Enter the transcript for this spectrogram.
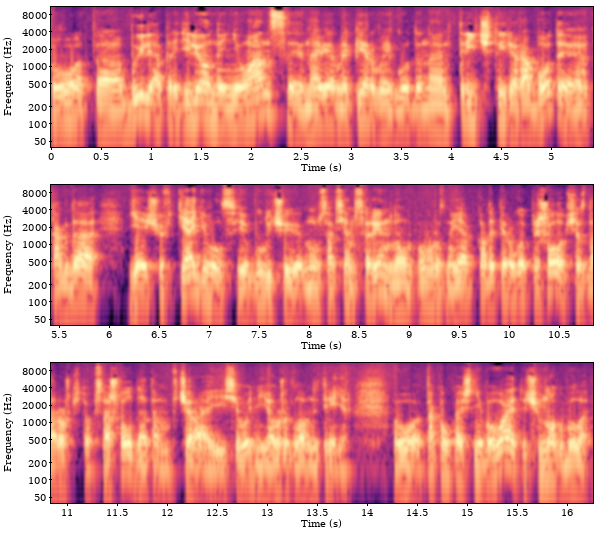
Вот. Э, были определенные нюансы. Наверное, первые года, наверное, 3-4 работы, когда я еще втягивался, будучи ну, совсем сырым, но образно, я когда первый год пришел, вообще с дорожки только сошел, да, там вчера, и сегодня я уже главный тренер. Вот. Такого, конечно, не бывает. Очень много было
